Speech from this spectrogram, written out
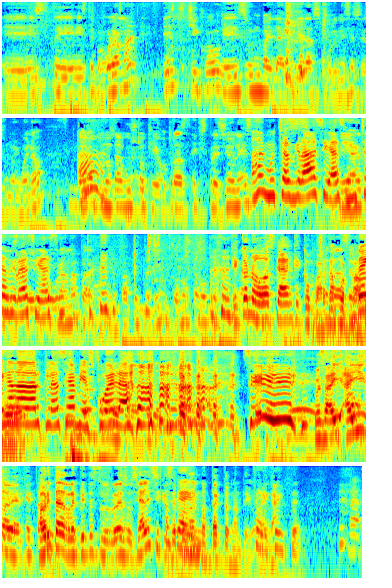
eh, este, este programa. Este chico es un bailarín de las polinesias, es muy bueno. Pero Ah. nos da gusto que otras expresiones Ay, muchas gracias, muchas este gracias. programa para que se empapen también, conozcan otras Que conozcan, que compartan, por favor. Vengan a dar clase a mi escuela. Sí. Pues ahí, ahí, ahorita repites tus redes sociales y que se Ok. pongan en contacto contigo. Venga. Perfecto. Va.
